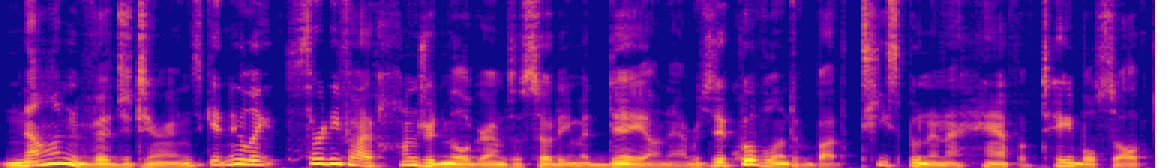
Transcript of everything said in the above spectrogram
Non-vegetarians get nearly 3,500 milligrams of sodium a day on average, the equivalent of about a teaspoon and a half of table salt.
